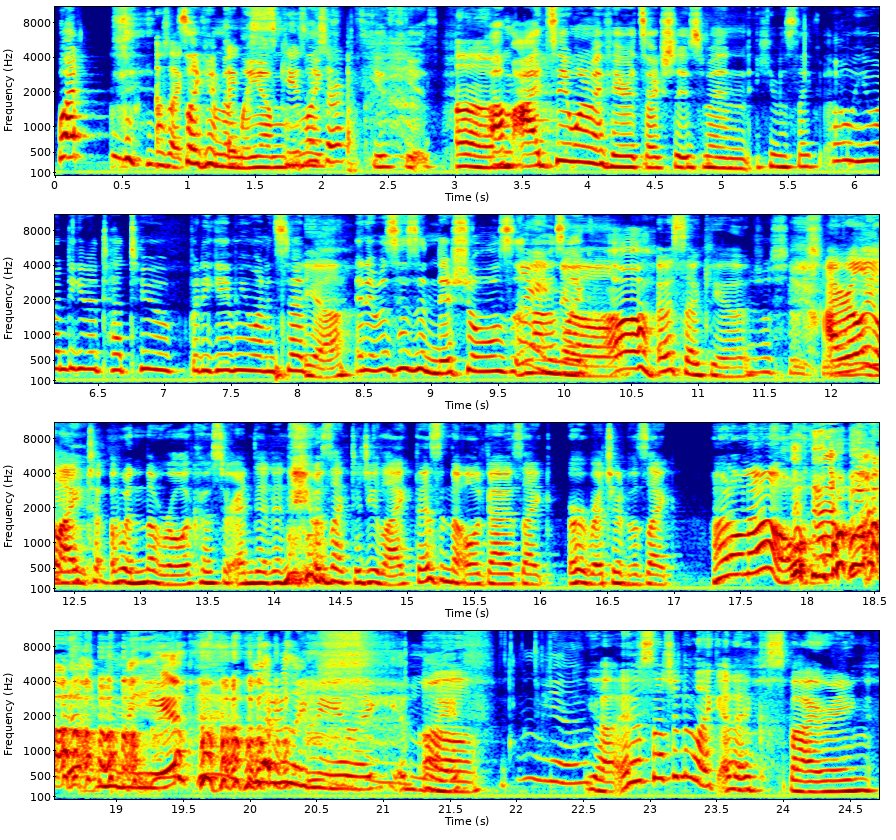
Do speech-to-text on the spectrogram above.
What? I was like, it's like him and Liam. "Excuse me, like, sir?" Excuse, excuse. Um, Um, I'd say one of my favorites actually is when he was like, "Oh, he wanted to get a tattoo, but he gave me one instead." Yeah. and it was his initials, and I, I was know. like, "Oh, it was so cute. was so I really liked when the roller coaster ended, and he was like, "Did you like this?" And the old guy was like, or Richard was like, "I don't know." me, literally me, like in uh, life. yeah. Yeah, it was such an like an inspiring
